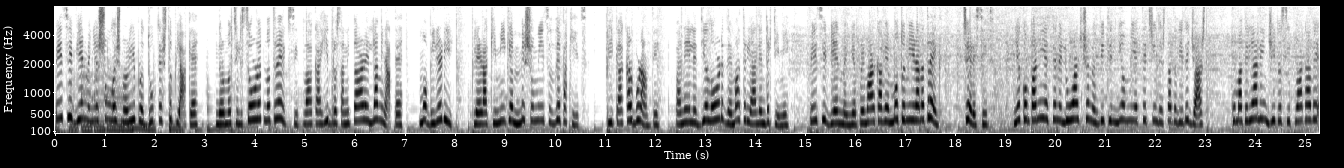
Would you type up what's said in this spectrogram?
Peci vjen me një shumëllojshmëri produktesh shtëpiake, ndër më cilësoret në treg si pllaka hidrosanitare laminate, mobileri, plehra kimike me shumicë dhe pakicë, Pika karburanti, panele diellore dhe materiale ndërtimi. Peci vjen me një prej markave më të mira në treg, Ceresit. Një kompani e themeluar që në vitin 1876, ku materiali ngjitës i pllakave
